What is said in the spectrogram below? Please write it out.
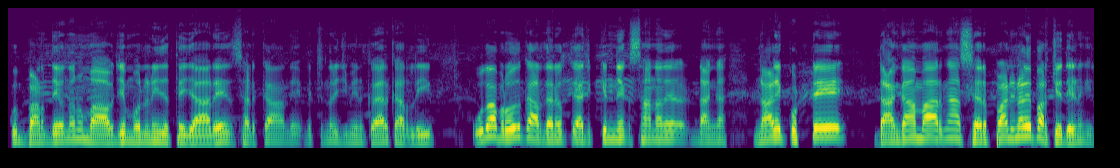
ਕੋਈ ਬਣਦੇ ਉਹਨਾਂ ਨੂੰ ਮੁਆਵਜ਼ੇ ਮੁੱਲ ਨਹੀਂ ਦਿੱਤੇ ਜਾ ਰਹੇ ਸੜਕਾਂ ਦੇ ਵਿੱਚ ਉਹਨਾਂ ਦੀ ਜ਼ਮੀਨ ਅਕਵਾਇਰ ਕਰ ਲਈ। ਉਹਦਾ ਵਿਰੋਧ ਕਰਦਿਆਂ ਨੇ ਉੱਤੇ ਅੱਜ ਕਿੰਨੇ ਕਿਸਾਨਾਂ ਦੇ ਡਾਂਗਾ ਨਾਲੇ ਕੁੱਟੇ ਡਾਂਗਾ ਮਾਰੀਆਂ ਸਿਰ ਪਾੜੇ ਨਾਲੇ ਪਰਚੇ ਦੇਣਗੇ।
